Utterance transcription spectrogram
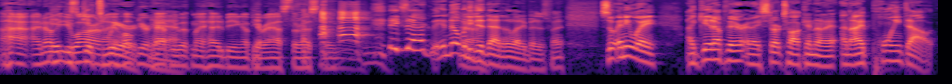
I, I know It who you are, and I hope you're happy Yeah. with my head being up your ass the rest of the night. exactly. And nobody Yeah. did that at the wedding, but it's fine. So anyway, I get up there and I start talking, and I and I point out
